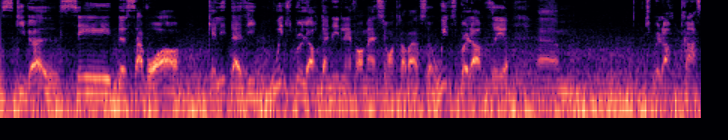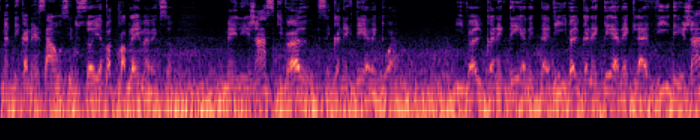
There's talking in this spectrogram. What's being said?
ce qu'ils veulent, c'est de savoir quelle est ta vie. Oui, tu peux leur donner de l'information à travers ça. Oui, tu peux leur dire, euh, tu peux leur transmettre des connaissances et tout ça. Il n'y a pas de problème avec ça. Mais les gens, ce qu'ils veulent, c'est connecter avec toi. Ils veulent connecter avec ta vie. Ils veulent connecter avec la vie des gens.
